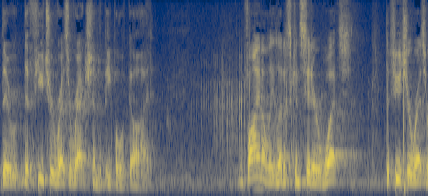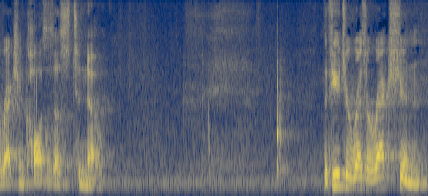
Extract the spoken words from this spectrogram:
the, the future resurrection of the people of God. And finally, let us consider what the future resurrection causes us to know. The future resurrection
